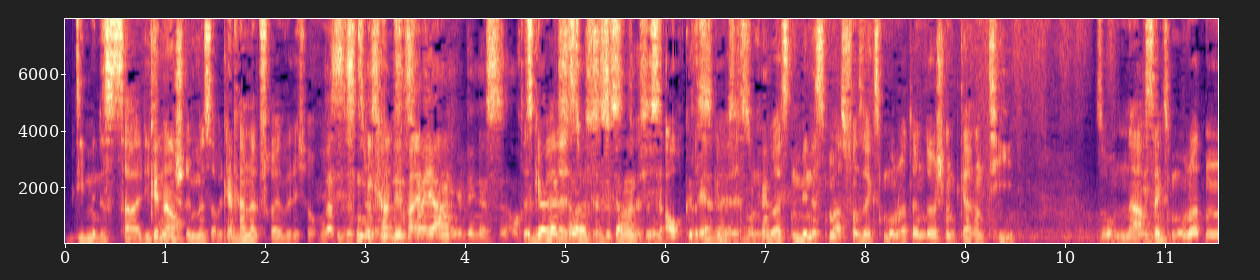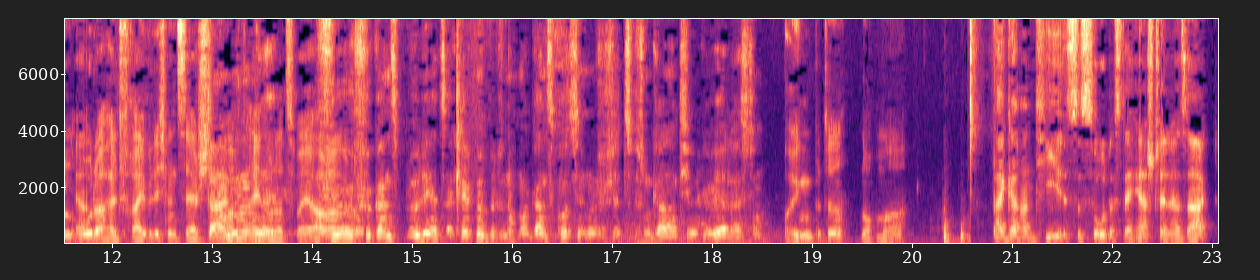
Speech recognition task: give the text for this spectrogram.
die Mindestzahl, die Genau. vorgeschrieben ist, aber die Genau. kann halt freiwillig auch Was ist denn werden. das kann mit den zwei. Jahren gewinnen? Das ist auch Das ist das Das ist, das ist auch Das ist Gewährleistung. Gewährleistung. Okay. Du hast ein Mindestmaß von sechs Monaten in Deutschland, Garantie. So, nach sechs Monaten Ja. oder halt freiwillig, wenn es sehr schnell Dann macht, ein oder zwei Jahre. für, oder so. für ganz blöde, jetzt erklärt mir bitte nochmal ganz kurz den Unterschied zwischen Garantie und Gewährleistung. Eugen, bitte, nochmal. Bei Garantie ist es so, dass der Hersteller sagt,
